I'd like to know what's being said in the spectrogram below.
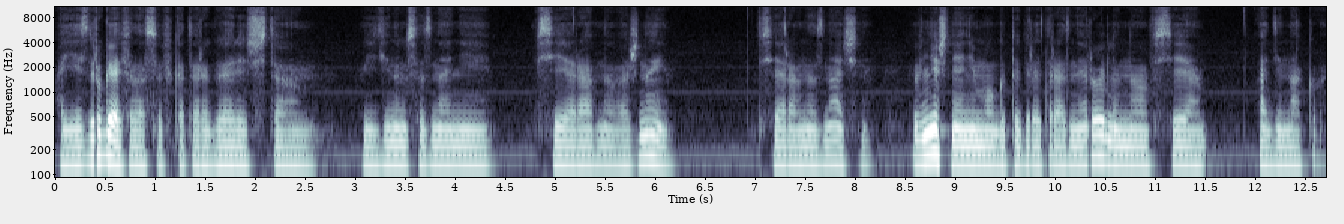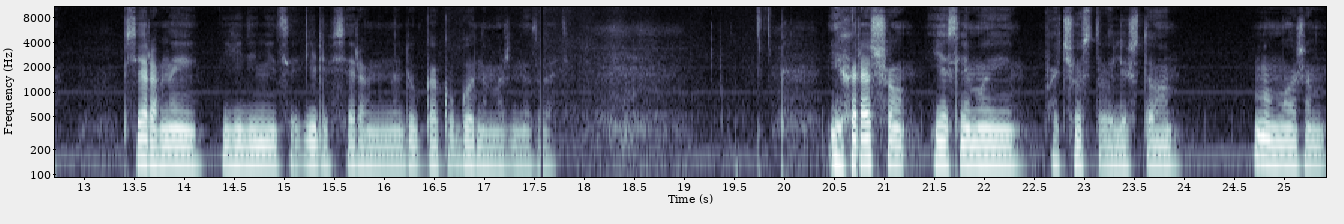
А есть другая философия, которая говорит, что в едином сознании все равно важны, все равнозначны. Внешне они могут играть разные роли, но все одинаковые. Все равны единице или все равны нулю, как угодно можно назвать. И хорошо, если мы почувствовали, что мы можем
